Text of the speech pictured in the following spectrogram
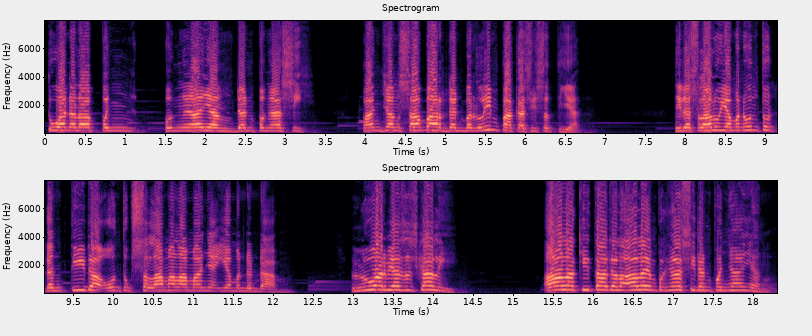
Tuhan adalah pen, penyayang dan pengasih, panjang sabar dan berlimpah kasih setia. Tidak selalu ia menuntut dan tidak untuk selama-lamanya ia mendendam. Luar biasa sekali. Allah kita adalah Allah yang pengasih dan penyayang.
